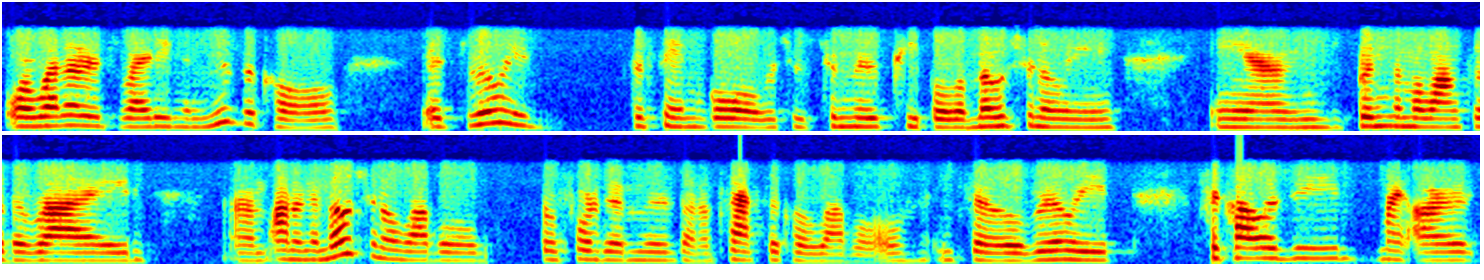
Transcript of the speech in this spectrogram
or whether it's writing a musical, it's really the same goal, which is to move people emotionally and bring them along for the ride um, on an emotional level before they're moved on a practical level. And so, really, psychology, my art,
